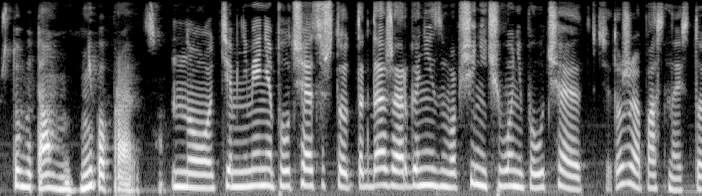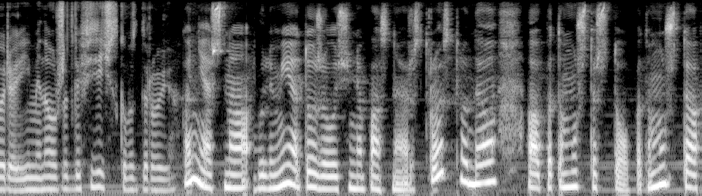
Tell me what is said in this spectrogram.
чтобы там не поправиться. Но, тем не менее, получается, что тогда же организм вообще ничего не получает. Это тоже опасная история именно уже для физического здоровья. Конечно, булимия тоже очень опасное расстройство, да, а потому что что? Потому что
